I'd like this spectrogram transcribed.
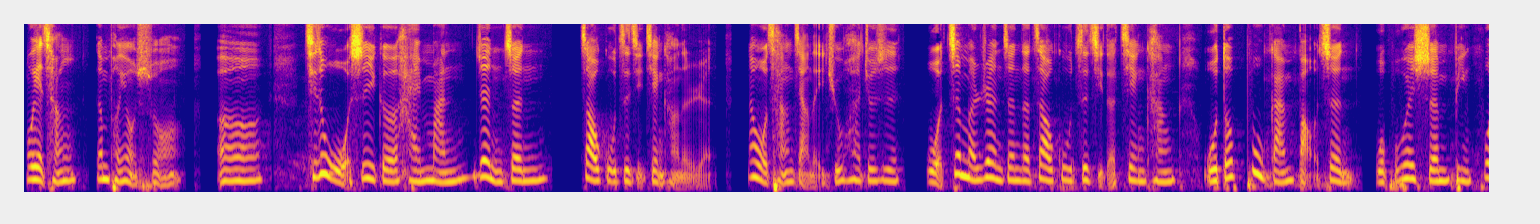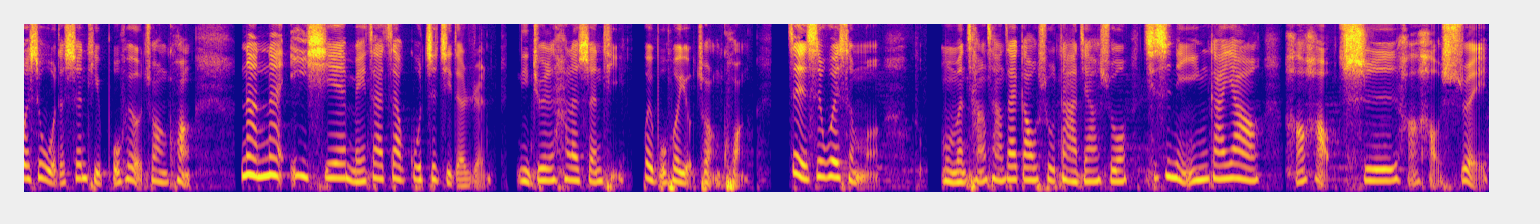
我也常跟朋友说，呃，其实我是一个还蛮认真照顾自己健康的人。那我常讲的一句话就是：我这么认真的照顾自己的健康，我都不敢保证我不会生病，或是我的身体不会有状况。那那一些没在照顾自己的人，你觉得他的身体会不会有状况？这也是为什么我们常常在告诉大家说，其实你应该要好好吃，好好睡，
